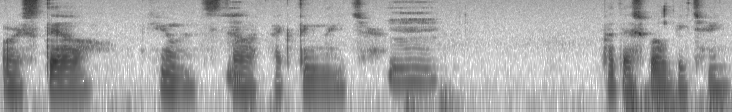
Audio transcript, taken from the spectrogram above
we're still humans, still affecting nature. Mm. But this will be changing.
